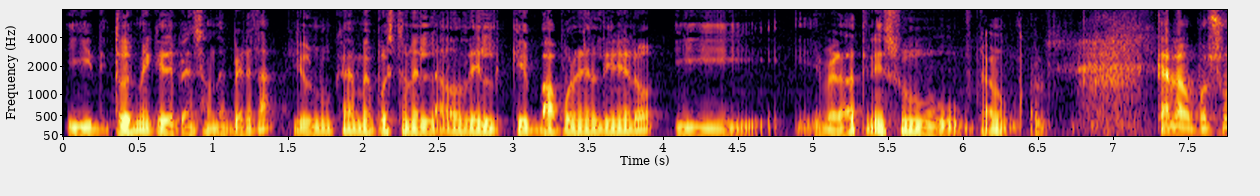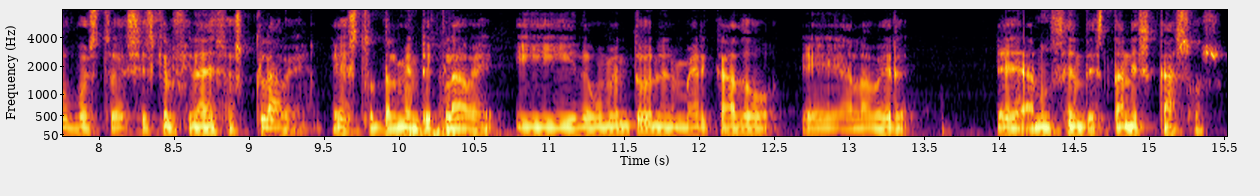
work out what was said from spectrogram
Y entonces me quedé pensando, es verdad, yo nunca me he puesto en el lado del que va a poner el dinero y, es verdad, tiene su... Claro. claro, por supuesto, si es que al final eso es clave, es totalmente clave. Y de momento en el mercado, eh, al haber eh, anunciantes tan escasos,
